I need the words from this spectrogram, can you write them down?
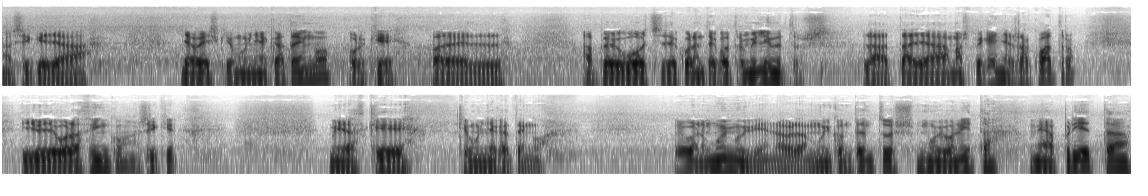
así que ya ya veis qué muñeca tengo, porque para el Apple Watch de 44 milímetros. La talla más pequeña es la 4 y yo llevo la 5, así que mirad qué, qué muñeca tengo. Pero bueno, muy muy bien, la verdad, muy contento, es muy bonita, me aprieta,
